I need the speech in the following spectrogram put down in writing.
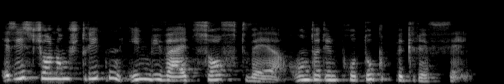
Es ist schon umstritten, inwieweit Software unter den Produktbegriff fällt.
